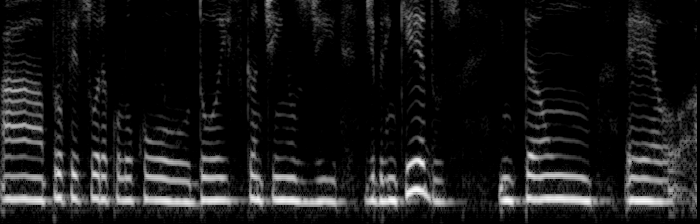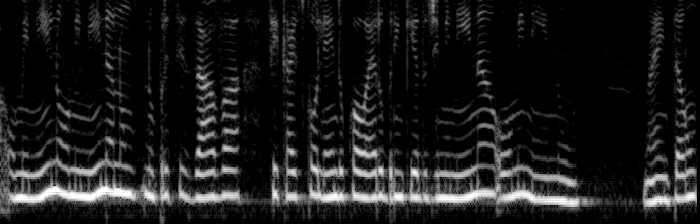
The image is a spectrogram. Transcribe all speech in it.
a professora colocou dois cantinhos de, de brinquedos, então é, o menino ou menina não, não precisava ficar escolhendo qual era o brinquedo de menina ou menino. Né? Então,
